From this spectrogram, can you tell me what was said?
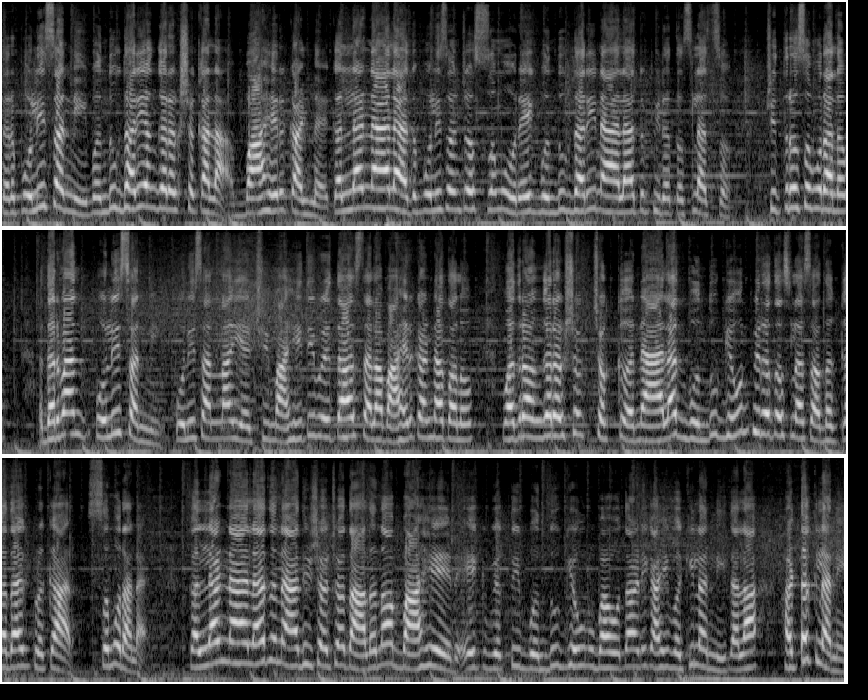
तर पोलिसांनी बंदूकधारी अंगरक्षकाला बाहेर काढलंय. कल्याण न्यायालयात पोलिसांच्या समोर एक बंदूकधारी न्यायालयात फिरत असल्याचं चित्र समोर आलं. दरम्यान पोलिसांनी पोलिसांना याची माहिती मिळताच त्याला बाहेर काढण्यात आलं. मात्र अंगरक्षक चक्क न्यायालयात बंदूक घेऊन फिरत असल्याचा धक्कादायक प्रकार समोर आलाय. कल्याण न्यायालयात न्यायाधीशाच्या दालनाबाहेर एक व्यक्ती बंदूक घेऊन उभा होता आणि काही वकिलांनी त्याला हटकल्याने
